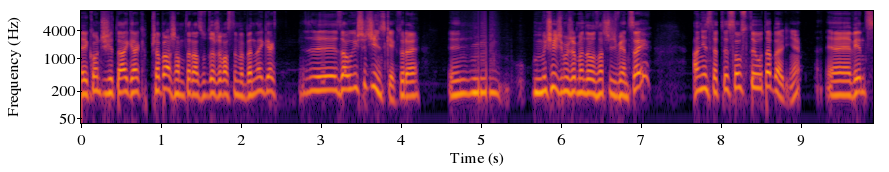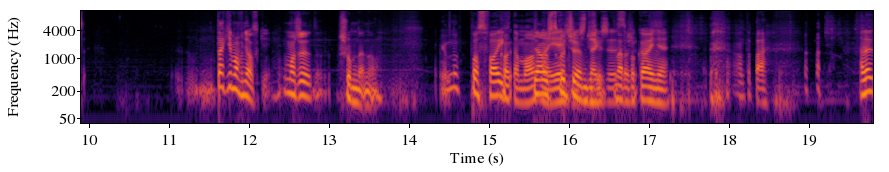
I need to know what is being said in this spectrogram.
y, kończy się tak, jak, przepraszam, teraz uderzę własny bębenek, jak y, załogi szczecińskie, które y, myśleliśmy, że będą znaczyć więcej, a niestety są z tyłu tabeli, nie? E, więc takie mam wnioski. Może szumne, no. No, po swoich to można ja już jeździć, skończyłem dzisiaj. także spokojnie. O to pa. Ale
